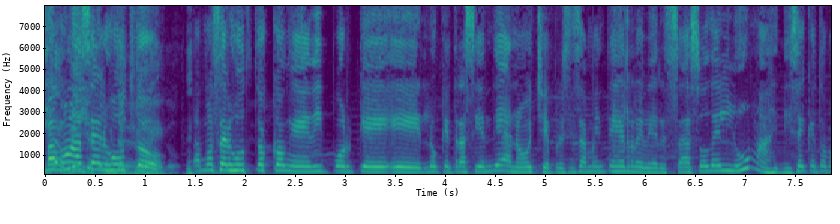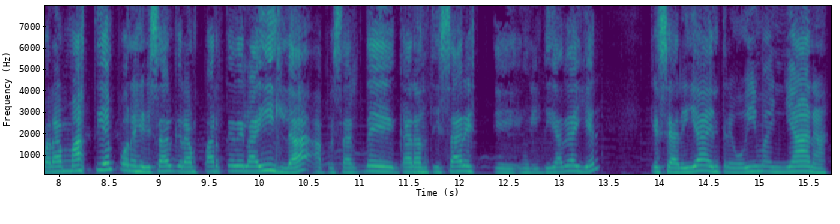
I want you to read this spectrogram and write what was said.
Vamos a ser justos. Vamos a ser justos con Eddie porque eh, lo que trasciende anoche precisamente es el reversazo del Luma. Dice que tomará más tiempo energizar gran parte de la isla, a pesar de garantizar este, en el día de ayer que se haría entre hoy y mañana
